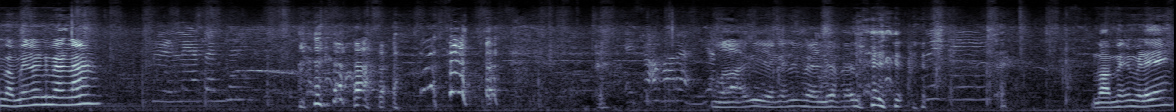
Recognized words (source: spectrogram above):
ਮੰਮੀ ਨੂੰ ਨਹੀਂ ਮਿਲਣਾ? ਮਾਂ ਵੀ ਇਹ ਕਹਿੰਦੀ ਮਿਲ ਲਿਆ ਪਹਿਲੇ। ਮਾਮੇ ਨੂੰ ਮਿਲੇ?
